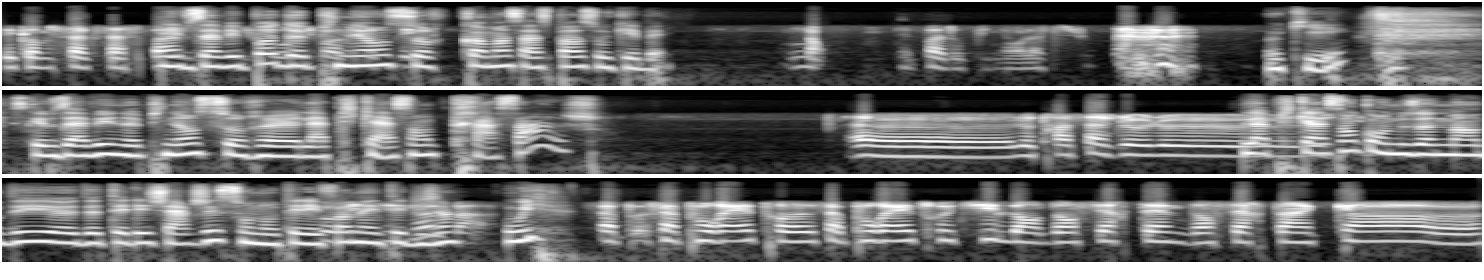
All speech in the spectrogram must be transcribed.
c'est comme ça que ça se passe. Et vous n'avez pas d'opinion sur comment ça se passe au Québec? Non, j'ai pas d'opinion là-dessus. OK. Est-ce que vous avez une opinion sur euh, l'application de traçage? Euh, le traçage, le, l'application qu'on nous a demandé euh, de télécharger sur nos téléphones intelligents. Bah, oui, ça, ça, pourrait être, ça pourrait être utile dans, dans certaines, dans certains cas euh,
